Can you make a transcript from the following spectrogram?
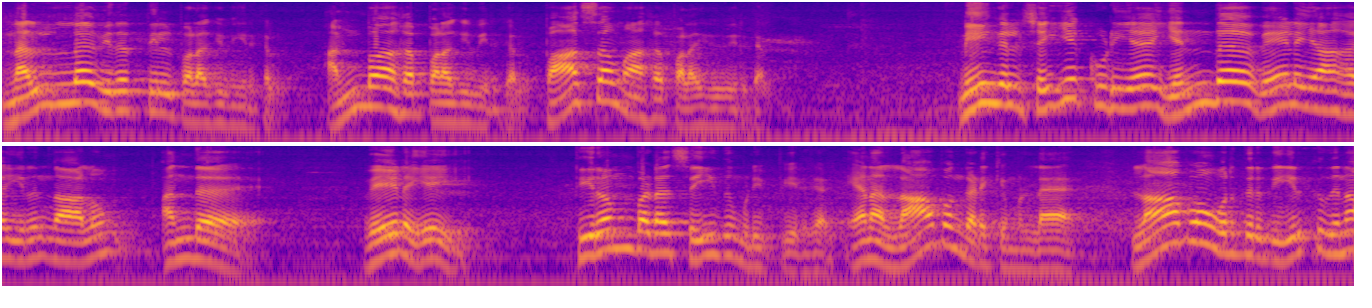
நல்ல விதத்தில் பழகுவீர்கள் அன்பாக பழகுவீர்கள் பாசமாக பழகுவீர்கள். நீங்கள் செய்யக்கூடிய எந்த வேலையாக இருந்தாலும் அந்த வேலையை திறம்பட செய்து முடிப்பீர்கள். ஏன்னா லாபம் கிடைக்கும்ல. லாபம் ஒருத்தருக்கு இருக்குதுன்னா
